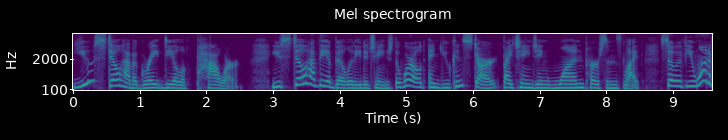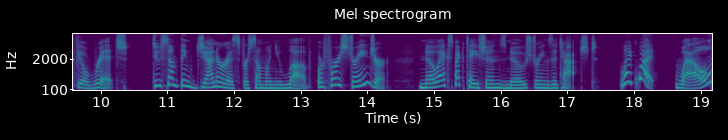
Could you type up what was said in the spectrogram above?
you still have a great deal of power. You still have the ability to change the world, and you can start by changing one person's life. So if you want to feel rich, do something generous for someone you love or for a stranger. No expectations, no strings attached. Like what? Well,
